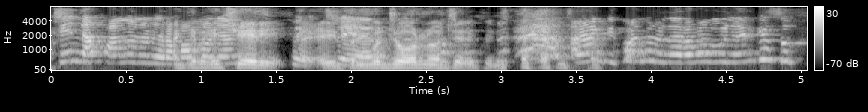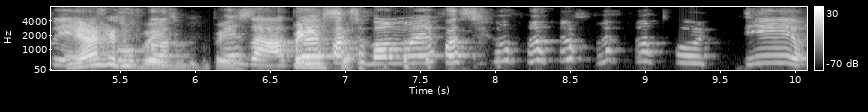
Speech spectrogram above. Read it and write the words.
fin da quando non eravamo Anche neanche c'eri, su Facebook. eh, il primo giorno non c'eri, quindi- Anche quando non eravamo neanche su Facebook. Neanche su Facebook, pensa. Esatto, pensa. facevamo, facevamo... Oddio,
